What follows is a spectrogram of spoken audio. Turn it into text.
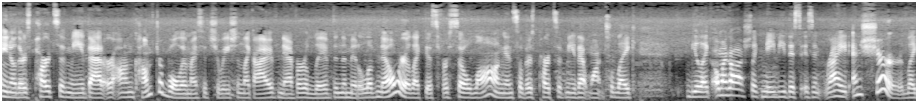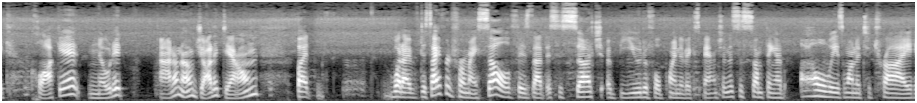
you know, there's parts of me that are uncomfortable in my situation. Like I've never lived in the middle of nowhere like this for so long. And so there's parts of me that want to like be like, oh my gosh, like maybe this isn't right. And sure, like clock it, note it, I don't know, jot it down. But what I've deciphered for myself is that this is such a beautiful point of expansion. This is something I've always wanted to try,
